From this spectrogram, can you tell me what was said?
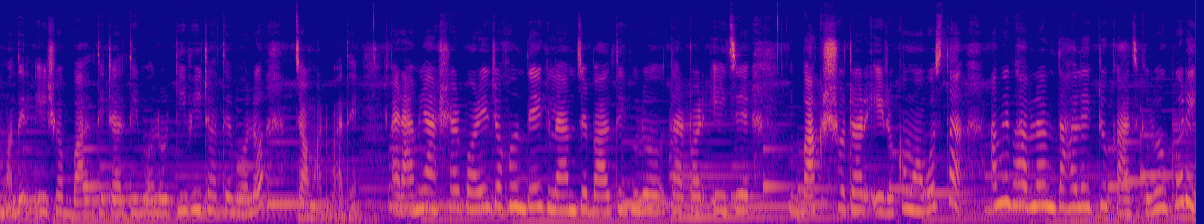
আমাদের এইসব বালতি টালতি বলো, টিভিটাতে বলো, জমাট বাঁধে। আর আমি আসার পরেই যখন দেখলাম যে বালতিগুলো, তারপর এই যে বাক্সটার এরকম অবস্থা, আমি ভাবলাম তাহলে একটু কাজগুলোও করি,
